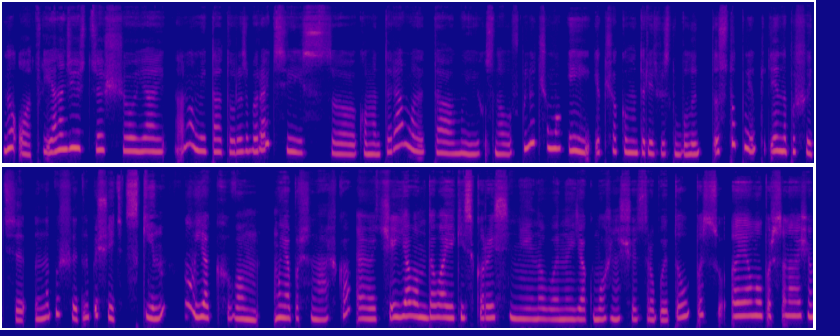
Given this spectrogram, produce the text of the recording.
Ну от, я надіюся, що я ну, мій тато розбереться із е, коментарями, та ми їх знову включимо. І якщо коментарі, звісно, були доступні, тоді напишіть, напишіть, напишіть скін. Ну, як вам моя персонажка? Е, чи я вам дала якісь корисні новини, як можна щось зробити у моєму персонажі?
